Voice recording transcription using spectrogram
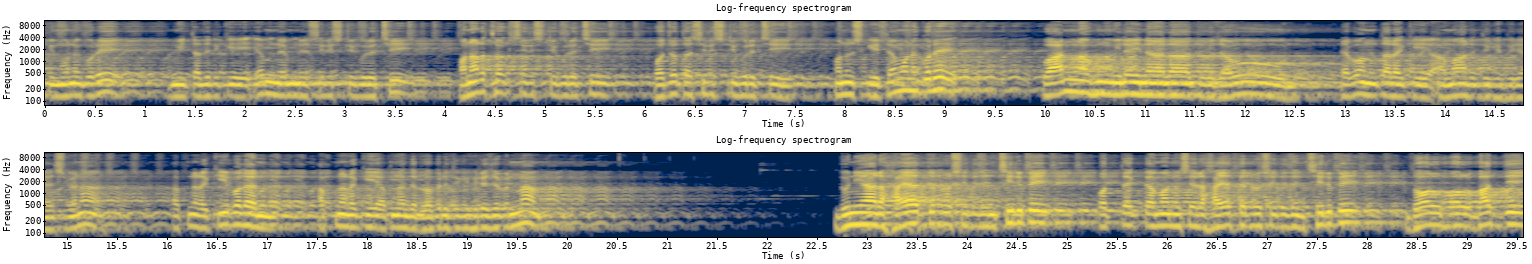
কি মনে করে আমি তাদেরকে এমনি এমনি সৃষ্টি করেছি, অনার্থক সৃষ্টি করেছি, অযথা সৃষ্টি করেছি, মানুষ কি এটা মনে করে? ওয়ান্নাহুম মিলাইনা এবং তারা কি আমার দিকে ফিরে আসবে না? আপনারা কি বলেন? আপনারা কি আপনাদের রবের দিকে ফিরে যাবেন না? দুনিয়ার হায়াতের রশিদ দিন ছিড়বে, প্রত্যেকটা মানুষের হায়াতের রশিদ দিন ছিড়বে, দল বল বাদ দিয়ে,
